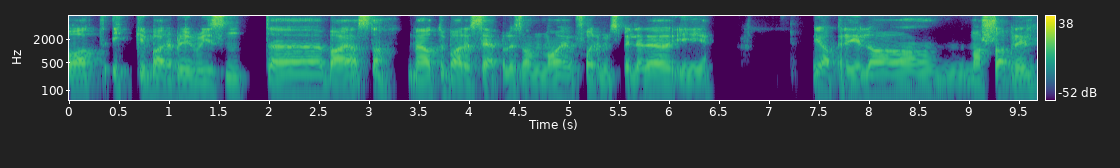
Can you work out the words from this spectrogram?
Og at ikke bare blir recent uh, bias, da, med at du bare ser på liksom, formspillere i, i, april og mars og april.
